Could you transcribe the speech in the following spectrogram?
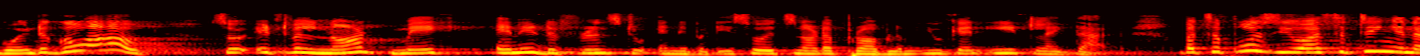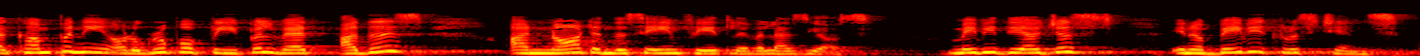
going to go out. So it will not make any difference to anybody. So it's not a problem. You can eat like that. But suppose you are sitting in a company or a group of people where others are not in the same faith level as yours. Maybe they are just, you know, baby Christians.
